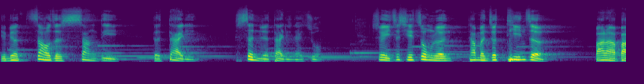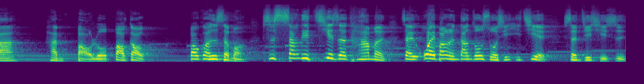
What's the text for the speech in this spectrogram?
有没有照着上帝的带领、圣灵的带领来做？所以这些众人，他们就听着巴拉巴和保罗报告报告是什么？是上帝借着他们在外邦人当中所行一切神迹奇事。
